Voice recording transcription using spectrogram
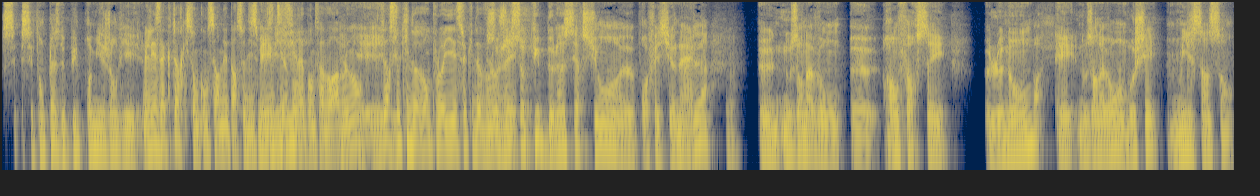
C'est en place depuis le 1er janvier. Mais les acteurs qui sont concernés par ce dispositif y répondent favorablement et, Ceux qui doivent employer, ceux qui doivent loger. Ceux qui s'occupent de l'insertion euh, professionnelle, euh, nous en avons euh, renforcé le nombre et nous en avons embauché 1500.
